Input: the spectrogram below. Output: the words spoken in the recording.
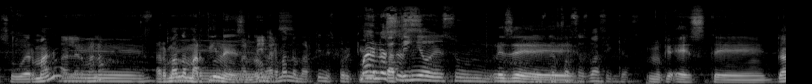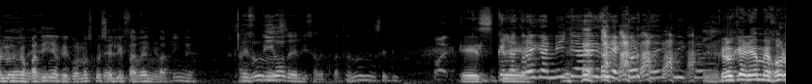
¿Su hermano? Al hermano. Este, Armando Martínez, ¿no? Martínez. Armando Martínez, porque Bueno, ese es- Patiño es, un. es de- Fuerzas Básicas. Lo que- Este, el único de- Patiño que conozco es de Eli Elizabeth Patiño. Es tío de Elizabeth Patiño. Saludos, Eli. Que Este, la traigan ella, es director técnico. Creo que haría mejor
